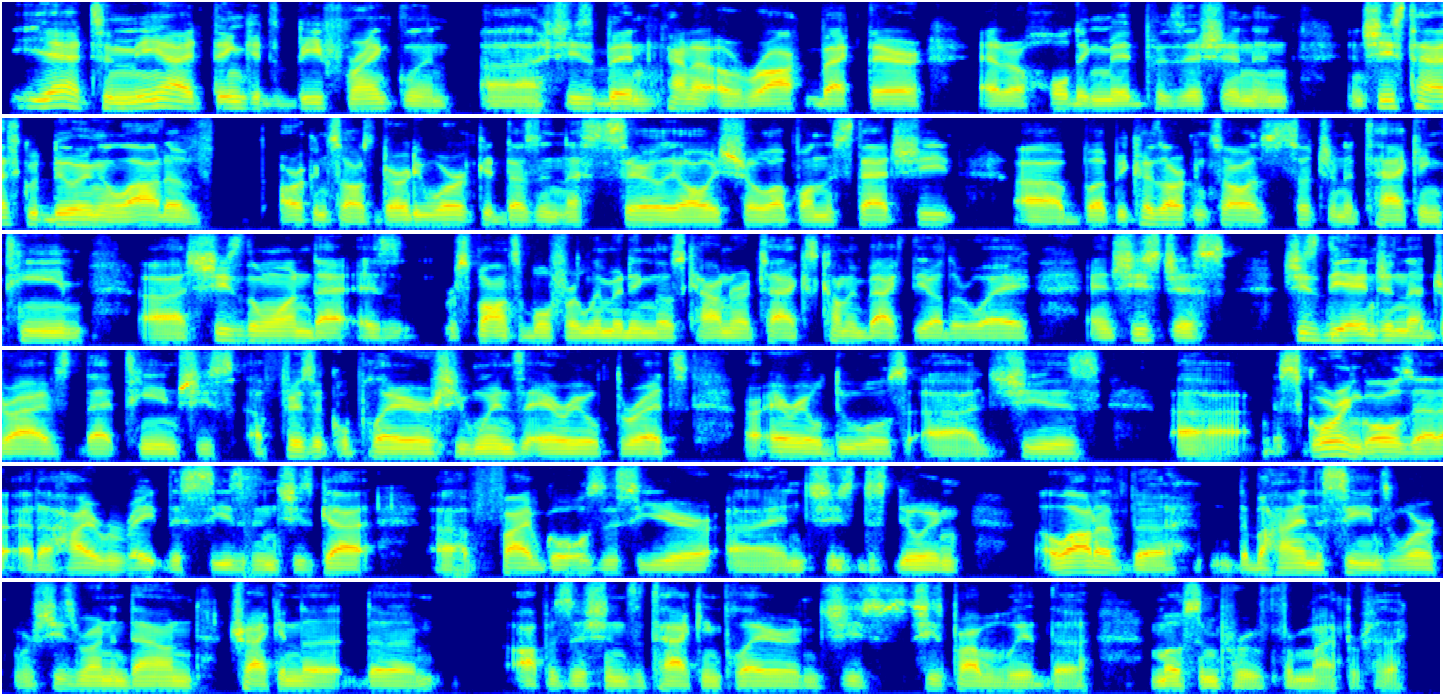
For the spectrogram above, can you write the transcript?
Yeah, to me, I think it's Bea Franklin. Uh, she's been kind of a rock back there at a holding mid position, and and she's tasked with doing a lot of Arkansas's dirty work. It doesn't necessarily always show up on the stat sheet, uh, but because Arkansas is such an attacking team, uh, she's the one that is responsible for limiting those counterattacks coming back the other way, and she's just she's the engine that drives that team. She's a physical player. She wins aerial threats or aerial duels. Uh, she is uh, scoring goals at, at a high rate this season. She's got uh, five goals this year, uh, and she's just doing a lot of the the behind the scenes work where she's running down, tracking the the opposition's attacking player, and she's she's probably the most improved from my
